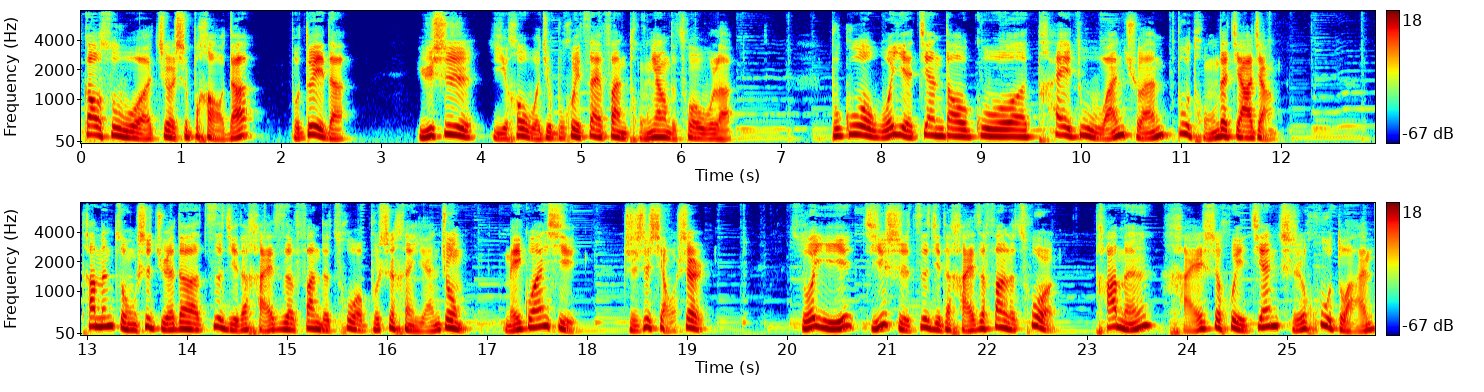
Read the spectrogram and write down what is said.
告诉我这是不好的、不对的。于是以后我就不会再犯同样的错误了。不过，我也见到过态度完全不同的家长，他们总是觉得自己的孩子犯的错不是很严重，没关系，只是小事儿，所以即使自己的孩子犯了错，他们还是会坚持护短。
